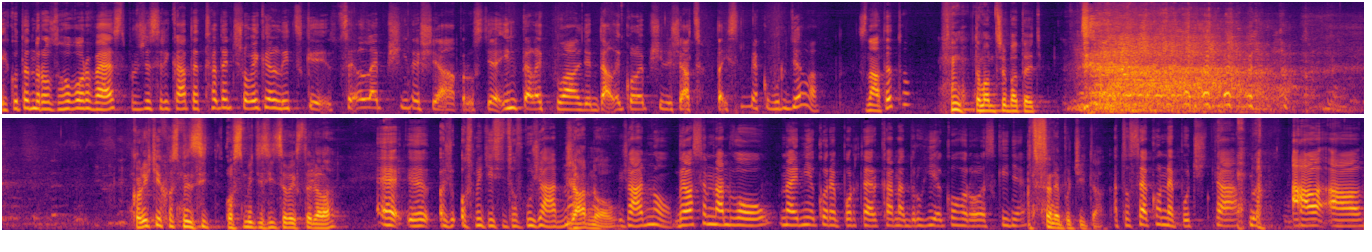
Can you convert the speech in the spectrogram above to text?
jako ten rozhovor vést, protože si říkáte, "Tenhle ten člověk je lidsky, je lepší než já, prostě intelektuálně daleko lepší než já, co tady s ním jako budu dělat? Znáte to? to mám třeba teď. Kolik těch osmi, osmi tisícovek jste dala? E, e, osmitisícovku žádnou. Žádnou? Žádnou. Byla jsem na dvou, na jedný jako reportérka, na druhý jako horoleskyně. A to se nepočítá. A to se jako nepočítá. A, a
